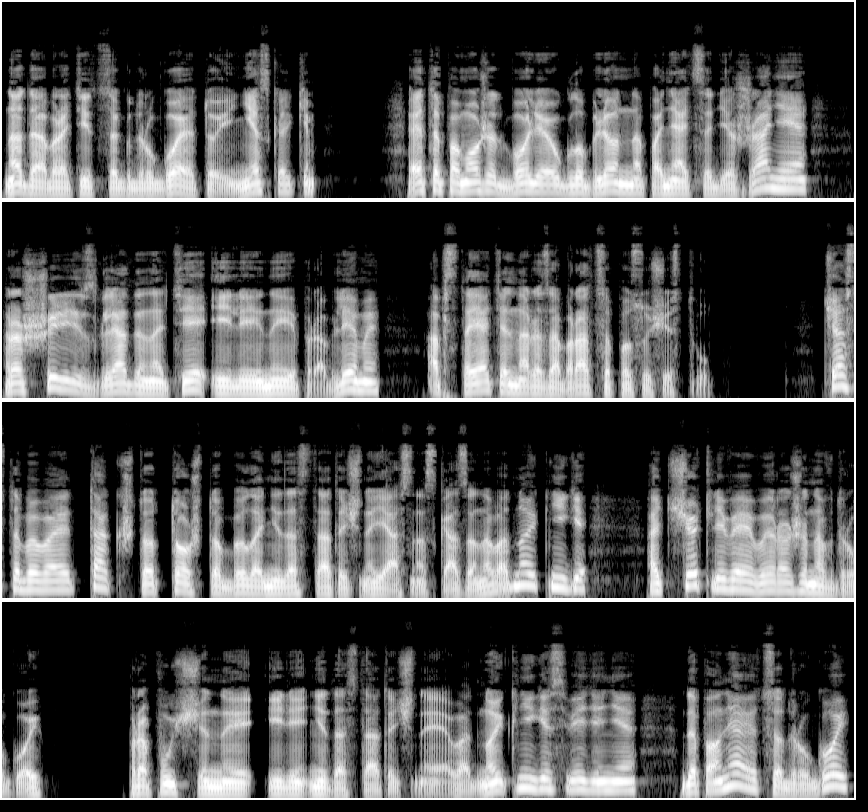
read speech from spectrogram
надо обратиться к другой, а то и нескольким. Это поможет более углубленно понять содержание, расширить взгляды на те или иные проблемы, обстоятельно разобраться по существу. Часто бывает так, что то, что было недостаточно ясно сказано в одной книге, отчетливее выражено в другой. Пропущенные или недостаточные в одной книге сведения дополняются другой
